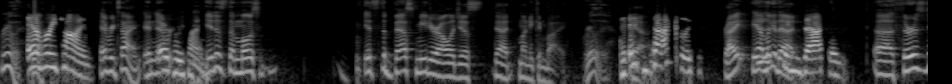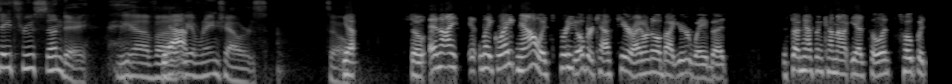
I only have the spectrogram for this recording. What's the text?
Really? Every time. Every time. It never. Every time. It is the most. It's the best meteorologist that money can buy. Really? Exactly. Right? Yeah. Look at that. Exactly. Uh, Thursday through Sunday, we have uh, Yeah. we have rain showers. So Yep. So, and I it, like right now it's pretty overcast here. I don't know about your way, but the sun hasn't come out yet. So let's hope it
